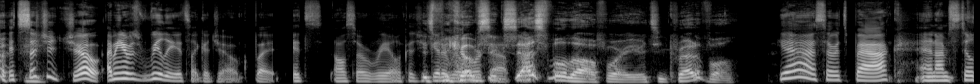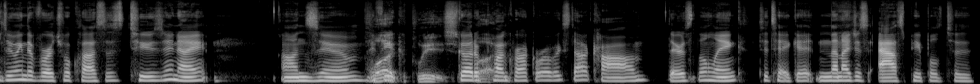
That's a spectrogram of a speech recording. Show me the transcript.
It's such a joke. I mean, it was really, it's like a joke, but it's also real because you it's get a real become successful though for you. It's incredible. Yeah, so it's back, and I'm still doing the virtual classes Tuesday night on Zoom. Plug, if please. go to punkrockaerobics.com, there's the link to take it, and then I just ask people to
